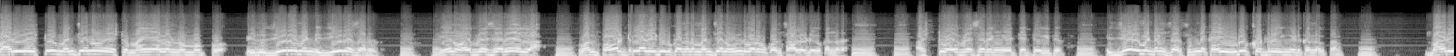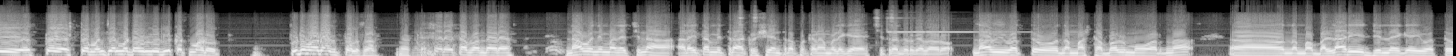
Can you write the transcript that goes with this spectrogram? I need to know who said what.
Speaker 1: ಬಾರಿ ವೇಸ್ಟ್ ಮಂಚೆನೂ ವೇಸ್ಟ್ ಮೈ ಎಲ್ಲ ಮುಪ್ಪು ಇದು ಜೀರೋ ಮೆಂಟ್ ಜೀರೋ ಸರ್ ಏನು ವೈಬ್ರೇಷರೇ ಇಲ್ಲ. ಒಂದ್ ಪವರ್ ಟಿಲ್ಲರ್ ಹಿಡಿಬೇಕಂದ್ರೆ ಮಂಚೆನ ಉಂಡು ಬರ್ಬೇಕು ಒಂದ್ ಸಾಲು ಹಿಡಿಬೇಕಂದ್ರೆ. ಅಷ್ಟು ವೈಬ್ರೇಷನ್ ಹಿಂಗ್ ಎತ್ತೆತ್ತಿ ಹೋಗಿತದ
Speaker 2: ಹ್ಮ್.
Speaker 1: ಜೀರೋ ಮೆಂಟನ್ ಸರ್ ಸುಮ್ನೆ ಕೈ ಹುಡುಕ್ ಕೊಟ್ರು ಹಿಂಗ್ ಹಿಡ್ಕೊಂಡು ಹೋಗ್ತಾನೆ. ಬಾರಿ ಎಷ್ಟ ಎಷ್ಟ ಮಂಚನ್ ಮಠ ಹುಲ್ಲಿರ್ಲಿ ಕಟ್ ಮಾಡೋದು. ಪುಡಿ ಮಾಡಾಗುತ್ತಲ್ಲ ಸರ್
Speaker 2: ರೈತ ಬಂದವ್ರೆ. ನಾವು ನಿಮ್ಮ ನೆಚ್ಚಿನ ರೈತ ಮಿತ್ರ ಕೃಷಿ ಯಂತ್ರೋಪಕರಣ ಮಳಿಗೆ ಚಿತ್ರದುರ್ಗದವರು. ನಾವಿವತ್ತು ನಮ್ಮ ಸ್ಟಬಲ್ ಮೂವರ್ನ ನಮ್ಮ ಬಳ್ಳಾರಿ ಜಿಲ್ಲೆಗೆ ಇವತ್ತು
